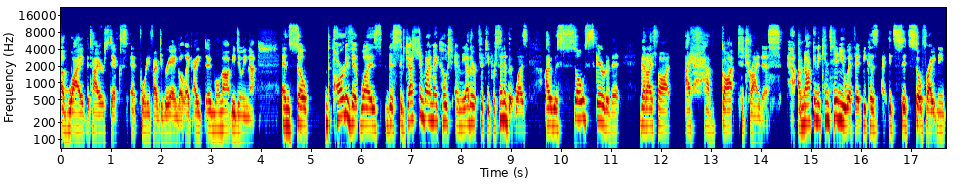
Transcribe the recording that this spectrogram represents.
of why the tire sticks at 45 degree angle. Like I, I will not be doing that. And so part of it was this suggestion by my coach, and the other 50% of it was I was so scared of it that I thought, I have got to try this. I'm not going to continue with it because it's it's so frightening,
